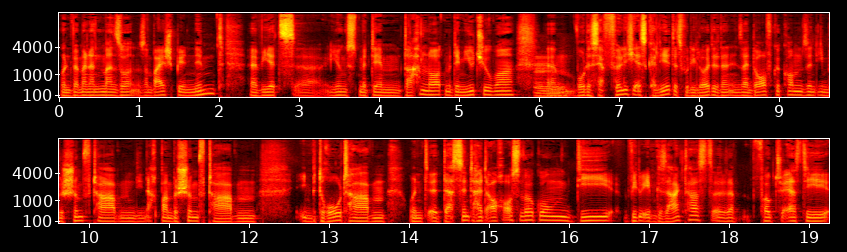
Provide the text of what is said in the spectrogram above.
Und wenn man dann mal so, so ein Beispiel nimmt, äh, wie jetzt jüngst mit dem Drachenlord, mit dem YouTuber, mhm. Ähm, wo das ja völlig eskaliert ist, wo die Leute dann in sein Dorf gekommen sind, ihn beschimpft haben, die Nachbarn beschimpft haben, ihn bedroht haben. Und das sind halt auch Auswirkungen, die, wie du eben gesagt hast, da folgt zuerst die,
